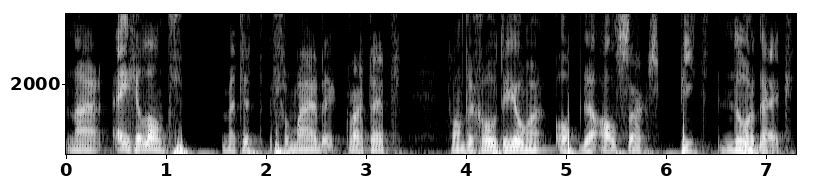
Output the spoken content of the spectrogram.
Naar eigen land met het vermaarde kwartet van de grote jongen op de altsax Piet Noordijk.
